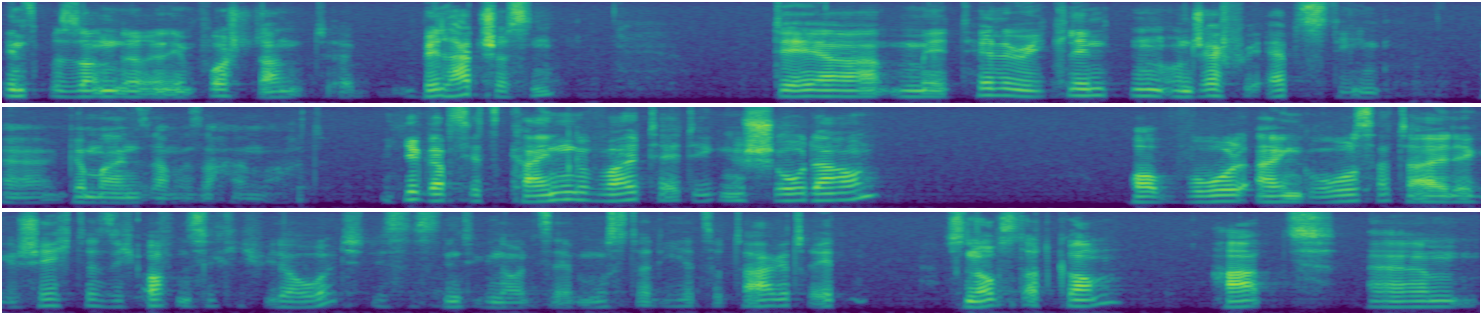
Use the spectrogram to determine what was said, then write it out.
insbesondere dem Vorstand äh, Bill Hutchison, der mit Hillary Clinton und Jeffrey Epstein äh, gemeinsame Sache macht. Hier gab es jetzt keinen gewalttätigen Showdown, obwohl ein großer Teil der Geschichte sich offensichtlich wiederholt. Das sind genau dieselben Muster, die hier zutage treten. Snopes.com hat ähm,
